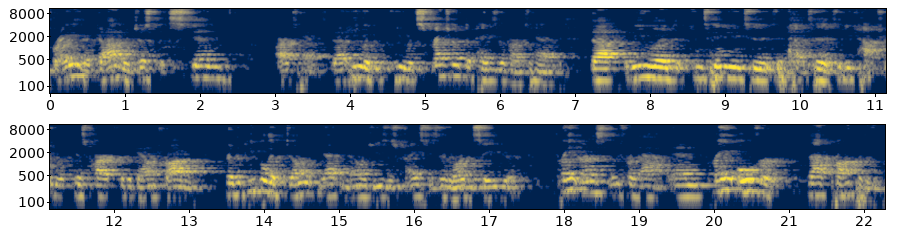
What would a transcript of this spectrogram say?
pray that God would just extend our tent, that He would He would stretch out the pegs of our tent, that we would continue to, to, to, to be captured with His heart for the downtrodden for the people that don't yet know Jesus Christ as their Lord and Savior, pray earnestly for that and pray over that property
